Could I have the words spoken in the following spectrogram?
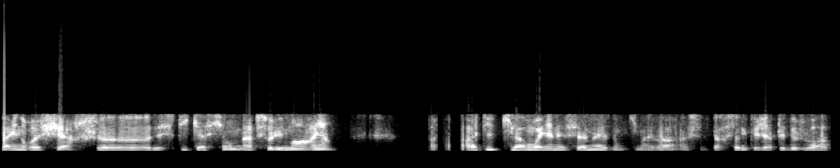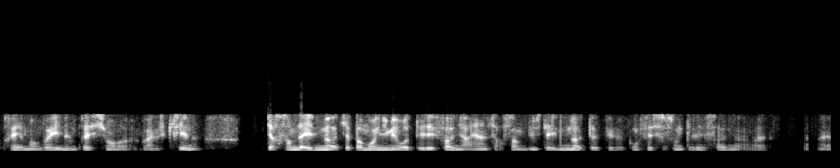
pas une recherche euh, d'explication, absolument rien. À titre qu'il a envoyé un SMS, donc il m'a cette personne que j'ai appelée deux jours après m'a envoyé une impression, euh, un screen qui ressemble à une note. Il n'y a pas mon numéro de téléphone, il n'y a rien. Ça ressemble juste à une note qu'on fait sur son téléphone, euh,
